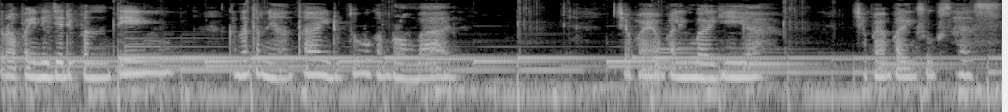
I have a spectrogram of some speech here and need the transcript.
Kenapa ini jadi penting? Karena ternyata hidup itu bukan perlombaan siapa yang paling bahagia, siapa yang paling sukses.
